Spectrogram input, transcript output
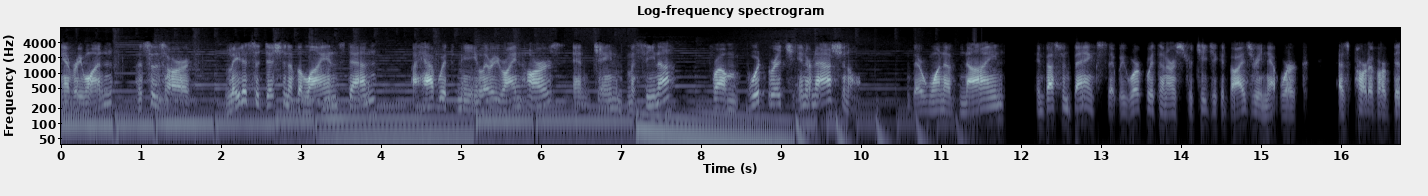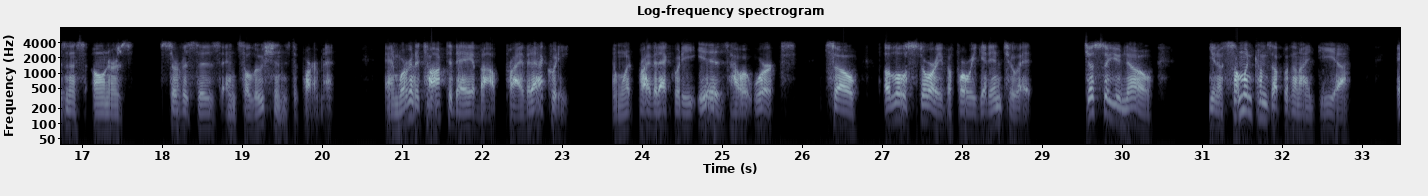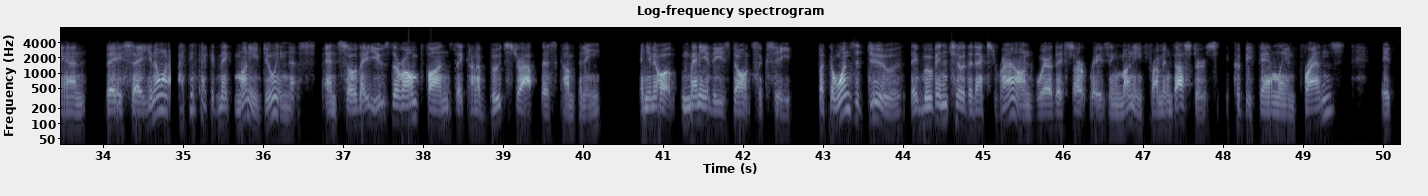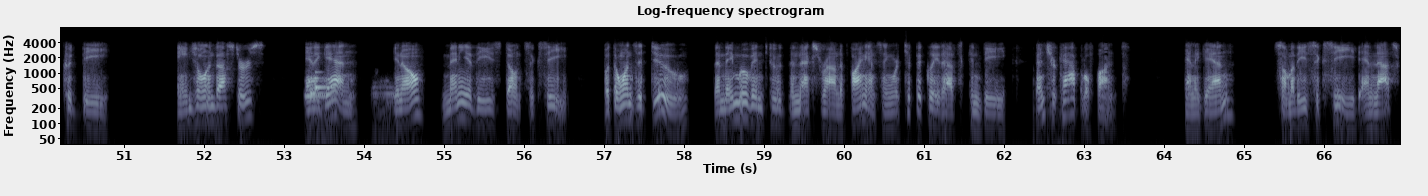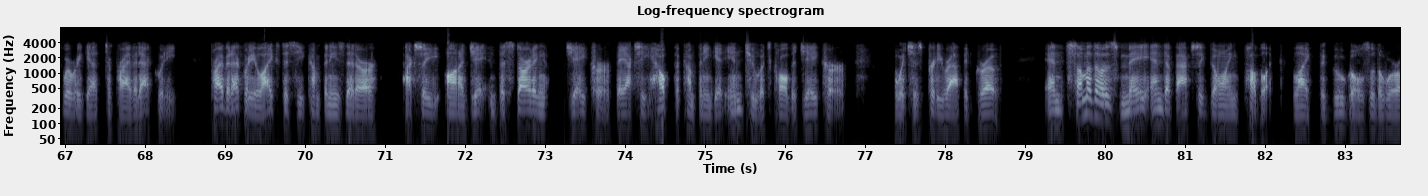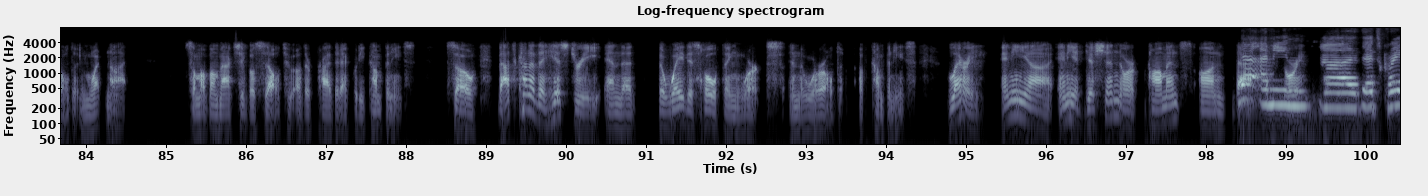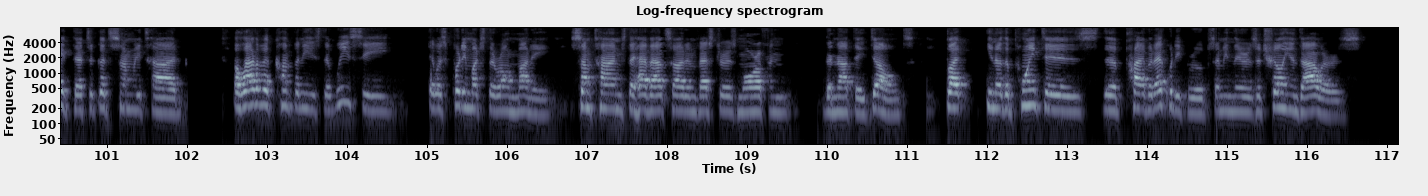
morning, everyone. This is our latest edition of the Lion's Den. I have with me Larry Reinharz and Jane Messina from Woodbridge International. They're one of nine investment banks that we work with in our strategic advisory network as part of our business owners services and solutions department. And we're going to talk today about private equity and what private equity is, how it works. So, a little story before we get into it. Just so you know, you know, someone comes up with an idea and they say, you know what, I think I could make money doing this. And so they use their own funds, they kind of bootstrap this company. And you know, many of these don't succeed. But the ones that do, they move into the next round where they start raising money from investors. It could be family and friends, it could be angel investors. And again, you know, many of these don't succeed. But the ones that do, then they move into the next round of financing where typically that can be venture capital funds. And again, some of these succeed, and that's where we get to private equity. Private equity likes to see companies that are actually on a J, the starting J curve. They actually help the company get into what's called a J curve, which is pretty rapid growth. And some of those may end up actually going public, like the Googles of the world and whatnot. Some of them actually will sell to other private equity companies. So that's kind of the history and the, the way this whole thing works in the world of companies. Larry, any uh, any addition or comments on that? Yeah, I mean uh, that's great. That's a good summary, Todd. A lot of the companies that we see, it was pretty much their own money. Sometimes they have outside investors. More often than not, they don't. But you know, the point is the private equity groups. I mean, there's a trillion dollars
